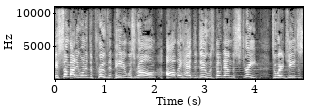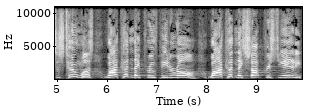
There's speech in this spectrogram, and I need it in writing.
If somebody wanted to prove that Peter was wrong, all they had to do was go down the street to where Jesus' tomb was. Why couldn't they prove Peter wrong? Why couldn't they stop Christianity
